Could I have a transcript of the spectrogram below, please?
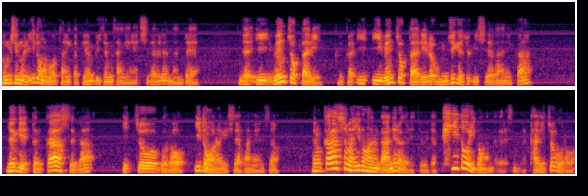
음식물이 이동을 못하니까 변비 증상에 시달렸는데 이제 이 왼쪽 다리 그러니까 이, 이 왼쪽 다리를 움직여 주기 시작하니까 여기 있던 가스가 이쪽으로 이동을 하기 시작하면서 여러분 가스만 이동하는 거 아니라 그랬죠. 그죠? 피도 이동한다 그랬습니다. 다리 쪽으로.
